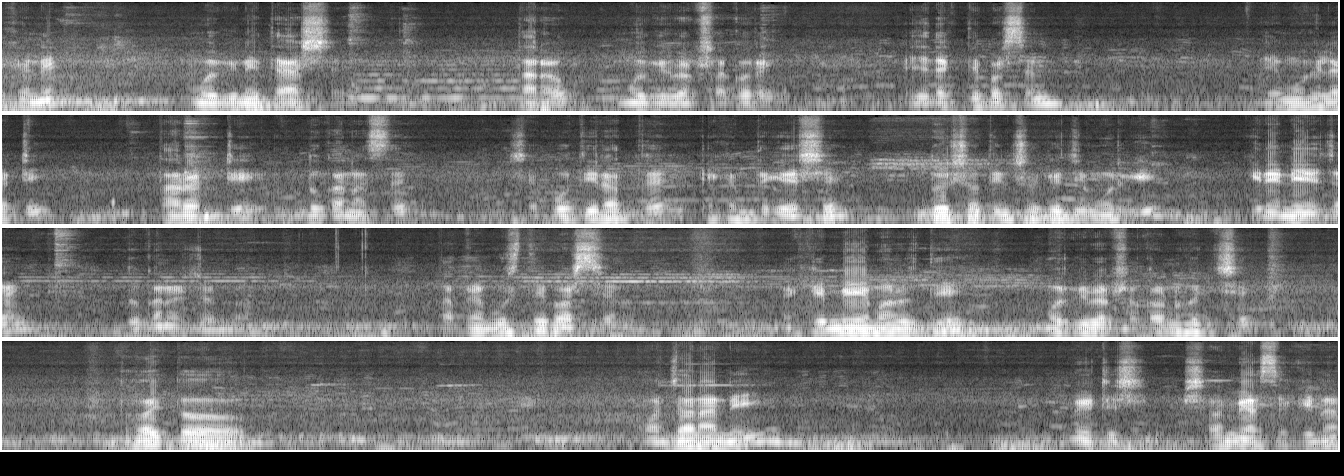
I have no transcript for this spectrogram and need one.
এখানে মুরগি নিতে আসে। তারাও মুরগির ব্যবসা করে। এই যে দেখতে পাচ্ছেন, এই মহিলাটি তারও একটি দোকান আছে। সে প্রতি রাত্রে এখান থেকে এসে দুইশো, তিনশো কেজি মুরগি কিনে নিয়ে যায় দোকানের জন্য। আপনি বুঝতেই পারছেন, একটি মেয়ে মানুষ দিয়ে মুরগির ব্যবসা করানো হচ্ছে। হয়তো আমার জানা নেই মেয়েটির স্বামী আছে কিনা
